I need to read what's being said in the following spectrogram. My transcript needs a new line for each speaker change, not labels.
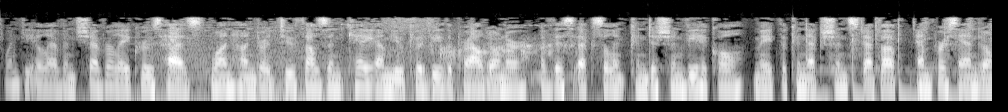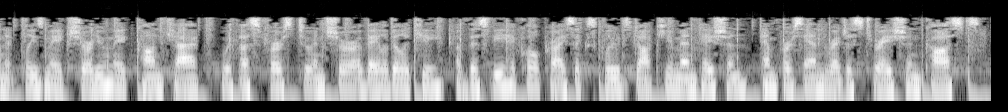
2011 Chevrolet Cruze has 102,000 km. You could be the proud owner of this excellent condition vehicle. Make the connection step up. Ampersand on it. Please make sure you make contact with us first to ensure availability of this vehicle. Price excludes documentation, ampersand registration costs.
